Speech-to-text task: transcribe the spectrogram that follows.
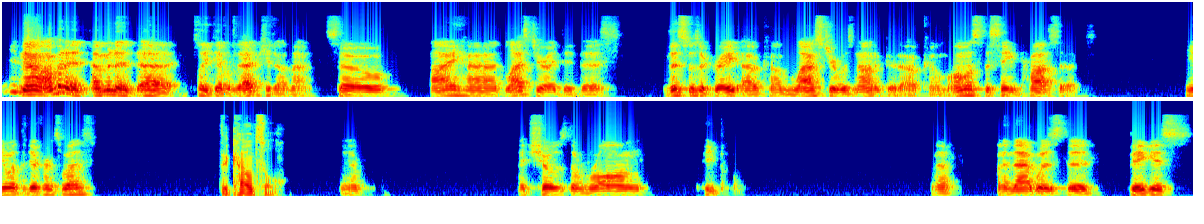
No, I'm gonna I'm gonna uh, play devil's advocate on that. So I had last year I did this. This was a great outcome. Last year was not a good outcome. Almost the same process. You know what the difference was? The council. Yep. I chose the wrong people. Uh, and that was the biggest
